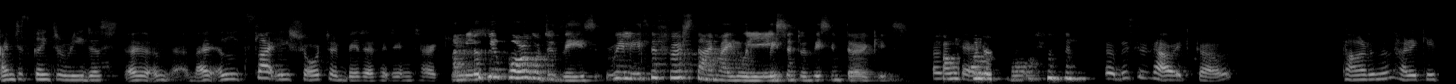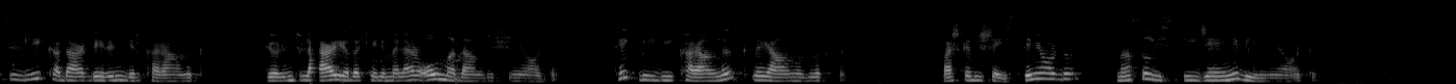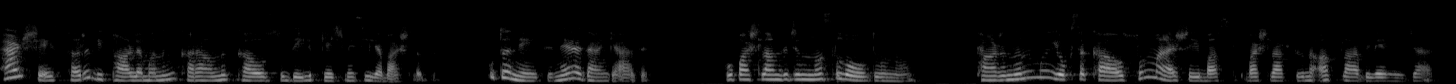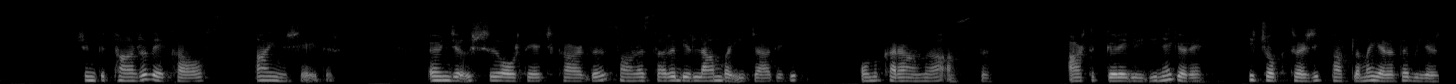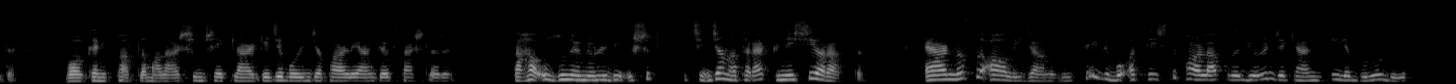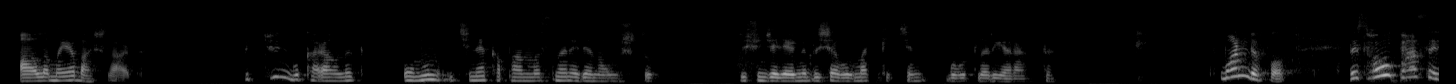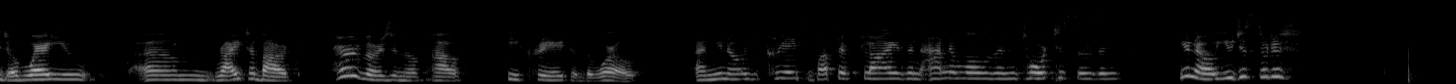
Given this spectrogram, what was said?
I'm just going to read a, a, a, slightly shorter bit of it in Turkish. I'm looking forward to this. Really, it's the first time I will listen to this in Turkish. Okay. so this is how it goes. Tanrı'nın hareketsizliği kadar derin bir karanlık. Görüntüler ya da kelimeler olmadan düşünüyordu. Tek bildiği karanlık ve yalnızlıktı. Başka bir şey istemiyordu. Nasıl isteyeceğini bilmiyordu. Her şey sarı bir parlamanın karanlık kaosu delip geçmesiyle başladı. Bu da neydi? Nereden geldi? Bu başlangıcın nasıl olduğunu, Tanrı'nın mı yoksa kaosun mu her şeyi başlattığını asla bilemeyeceğiz. Çünkü Tanrı ve kaos aynı şeydir. Önce ışığı ortaya çıkardı, sonra sarı bir lamba icat edip onu karanlığa astı. Artık görebildiğine göre birçok trajik patlama yaratabilirdi. Volkanik patlamalar, şimşekler, gece boyunca parlayan gök taşları, Daha uzun ömürlü bir ışık için can atarak güneşi yarattı. Eğer nasıl ağlayacağını bilseydi bu ateşli parlaklığı görünce kendisiyle gurur duyup ağlamaya başlardı. Bütün bu karanlık onun içine kapanmasına neden olmuştu. Düşüncelerini dışa vurmak için bulutları yarattı. It's wonderful. This whole passage of where you um, write about her version of how he created the world and you know he creates butterflies and animals and tortoises and you know you just sort of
